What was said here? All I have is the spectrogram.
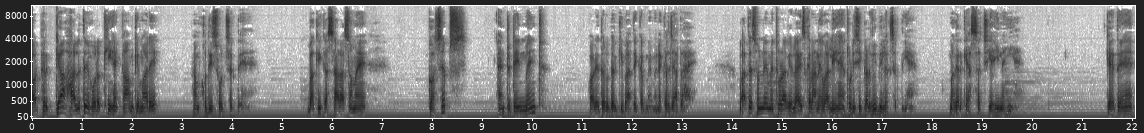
और फिर क्या हालतें हो रखी हैं काम के मारे, हम खुद ही सोच सकते हैं। बाकी का सारा समय गॉसिप्स एंटरटेनमेंट और इधर उधर की बातें करने में निकल जाता है। बातें सुनने में थोड़ा रियलाइज़ कराने वाली हैं, थोड़ी सी कड़वी भी लग सकती हैं, मगर क्या सच यही नहीं है? कहते हैं,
